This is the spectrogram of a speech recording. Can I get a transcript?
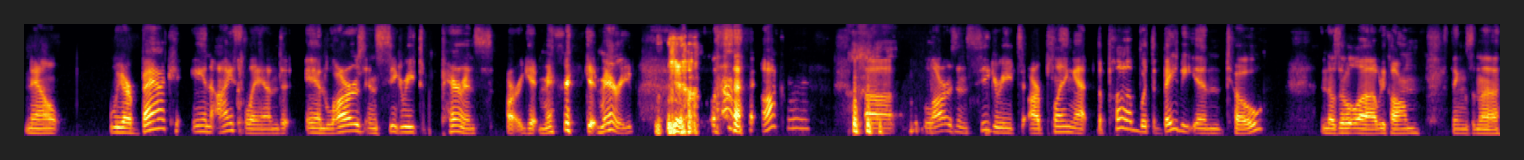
Now we are back in Iceland, and Lars and Sigrid parents are get married. Get married. Yeah. Awkward. Uh, Lars and Sigrid are playing at the pub with the baby in tow, and those little uh, what do you call them? Things in the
